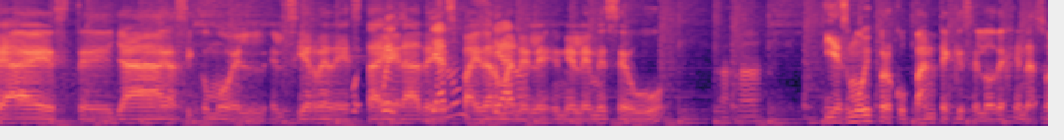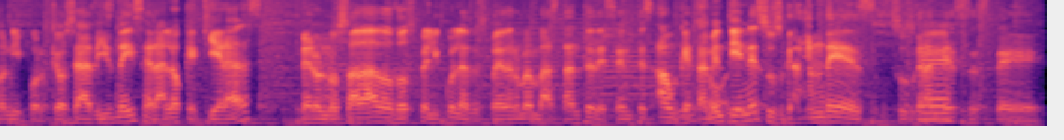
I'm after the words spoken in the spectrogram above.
sea este ya así como el, el cierre de esta Pues, era de Spider-Man en, el- MCU. Ajá. Y es muy preocupante que se lo dejen a Sony, porque, o sea, Disney será lo que quieras, pero nos ha dado dos películas de Spider-Man bastante decentes, aunque también tiene sus grandes, sus grandes, este,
